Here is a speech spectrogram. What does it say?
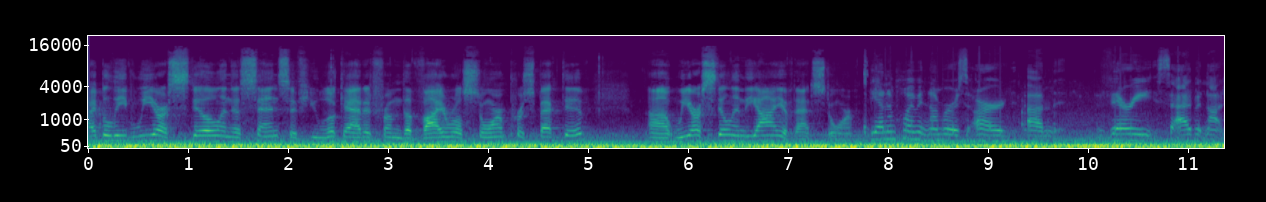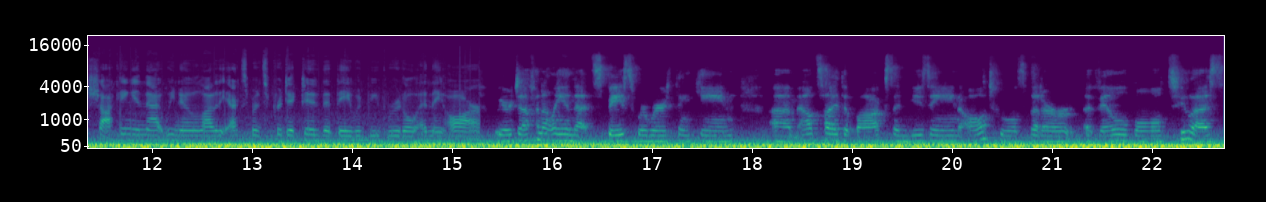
I believe we are still, in a sense, if you look at it from the viral storm perspective, uh, we are still in the eye of that storm. The unemployment numbers are um, very sad but not shocking in that we know a lot of the experts predicted that they would be brutal and they are. We are definitely in that space where we're thinking um, outside the box and using all tools that are available to us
